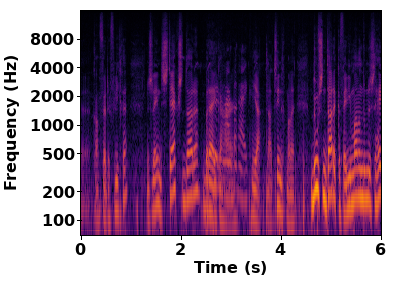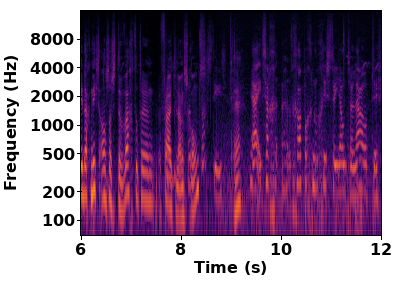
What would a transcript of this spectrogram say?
eh, kan verder vliegen. Dus alleen de sterkste darren bereiken haar bereiken. Ja, nou, twintig mannen. Dan doen ze een darrencafé. Die mannen doen dus de hele dag niks anders dan te wachten tot er een vrouwtje langskomt. Fantastisch. Ja, ik zag grappig genoeg gisteren Jan Terlouw op tv.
